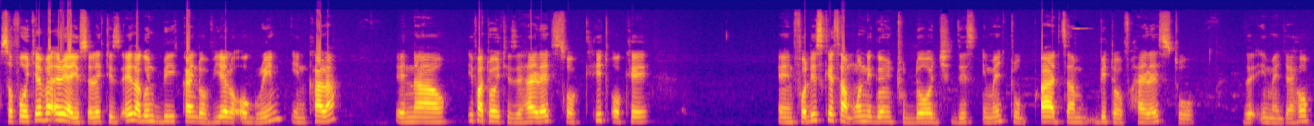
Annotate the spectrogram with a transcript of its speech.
So for whichever area you select is either going to be kind of yellow or green in color and now if at all it is a highlight so hit ok. And for this case I'm only going to dodge this image to add some bit of highlights to the image. I hope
